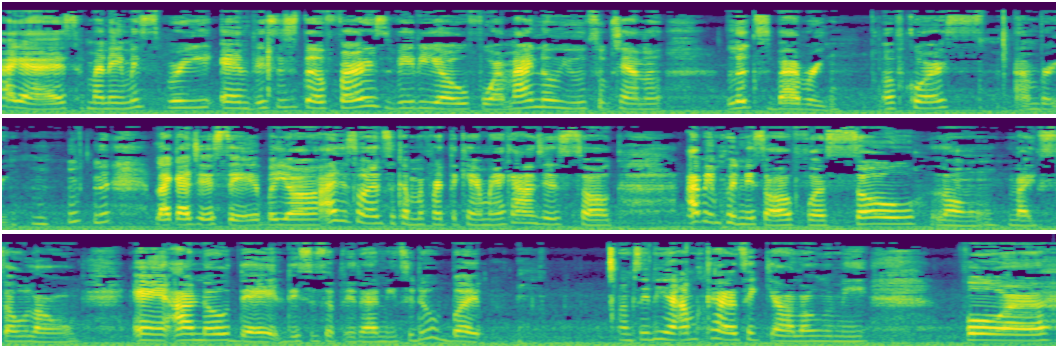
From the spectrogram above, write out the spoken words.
Hi guys, my name is Bree and this is the first video for my new YouTube channel, Looks by Bree. Of course, I'm Bree, like I just said. But y'all, I just wanted to come in front of the camera and kind of just talk. I've been putting this off for so long, like so long. And I know that this is something that I need to do, but I'm sitting here, I'm kind of take y'all along with me for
